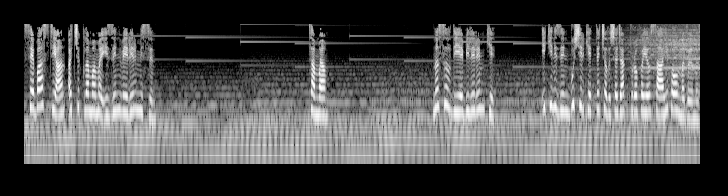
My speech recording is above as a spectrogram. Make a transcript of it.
Sebastian, açıklamama izin verir misin? Tamam. Nasıl diyebilirim ki? İkinizin bu şirkette çalışacak profil sahip olmadığınız,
